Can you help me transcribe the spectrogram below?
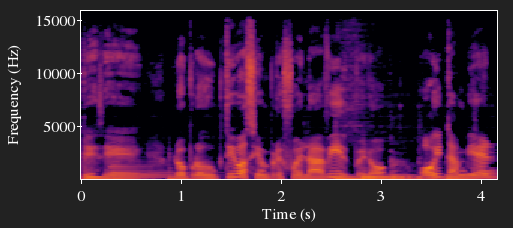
desde lo productivo siempre fue la vid, pero hoy también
